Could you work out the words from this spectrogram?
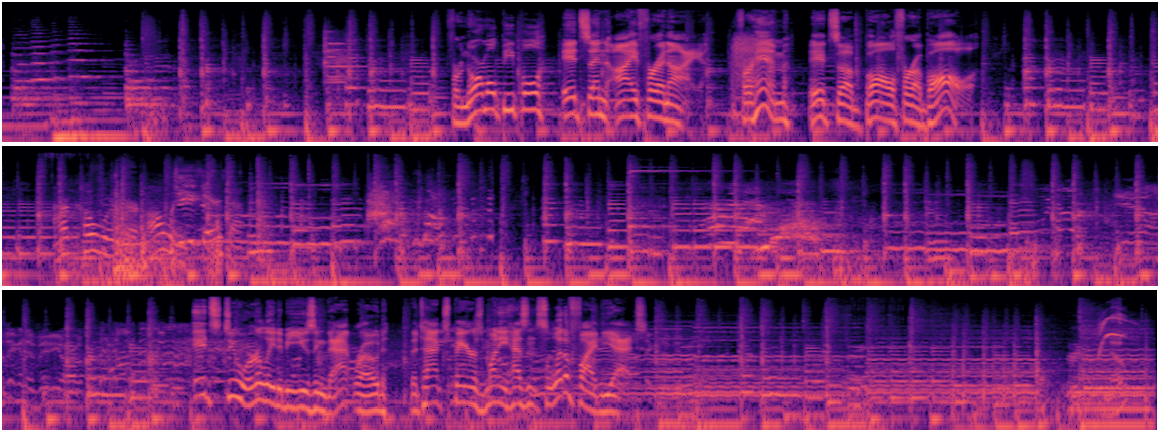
For normal people, it's an eye for an eye. For him, it's a ball for a ball. Our coworker always stares at me. It's too early to be using that road. The taxpayers' money hasn't solidified yet.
